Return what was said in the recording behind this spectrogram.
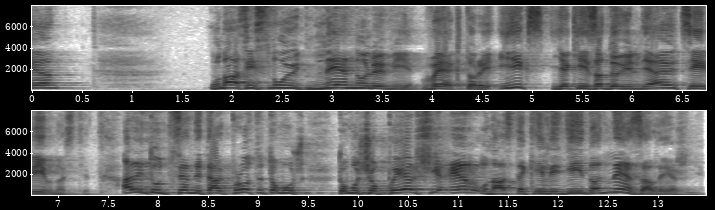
n, у нас існують ненульові вектори x, які задовільняють ці рівності. Але тут все не так просто, тому, ж- тому що перші r у нас такі лінійно незалежні.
